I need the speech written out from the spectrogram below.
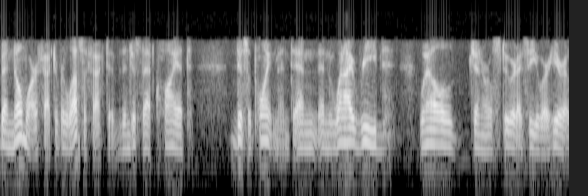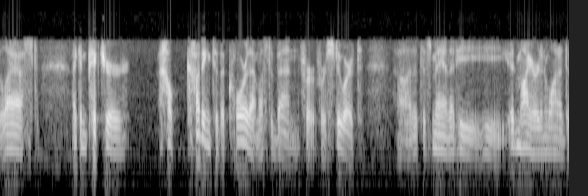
been no more effective or less effective than just that quiet disappointment. And and when I read, well, General Stuart, I see you are here at last. I can picture how cutting to the core that must have been for for Stuart. Uh, that this man that he, he admired and wanted to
